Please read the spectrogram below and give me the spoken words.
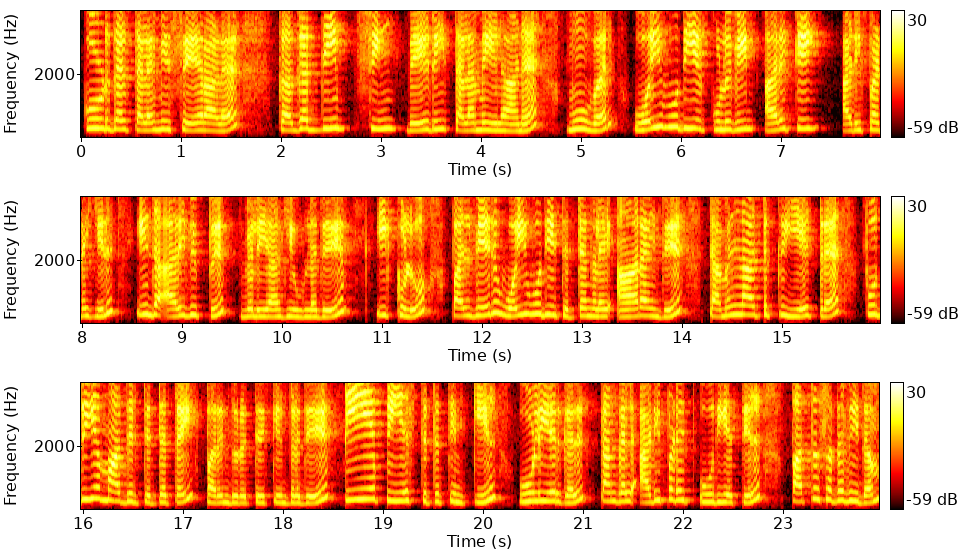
கூடுதல் தலைமை செயலாளர் ககர்தீப் சிங் பேடி தலைமையிலான மூவர் ஓய்வூதிய குழுவின் அறிக்கை அடிப்படையில் இந்த அறிவிப்பு வெளியாகியுள்ளது. இக்குழு பல்வேறு ஓய்வூதிய திட்டங்களை ஆராய்ந்து தமிழ்நாட்டுக்கு ஏற்ற புதிய மாதிரி திட்டத்தை பரிந்துரைத்திருக்கின்றது. டிஏபிஎஸ் திட்டத்தின் கீழ் ஊழியர்கள் தங்கள் அடிப்படை ஊதியத்தில் பத்து சதவீதம்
